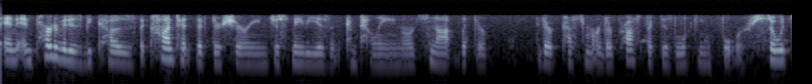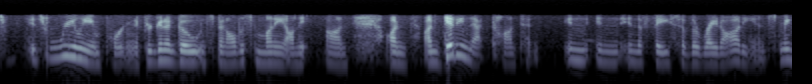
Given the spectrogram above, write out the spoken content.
and and part of it is because the content that they're sharing just maybe isn't compelling, or it's not what their their customer or their prospect is looking for. So it's it's really important if you're going to go and spend all this money on the on on on getting that content in in in the face of the right audience make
